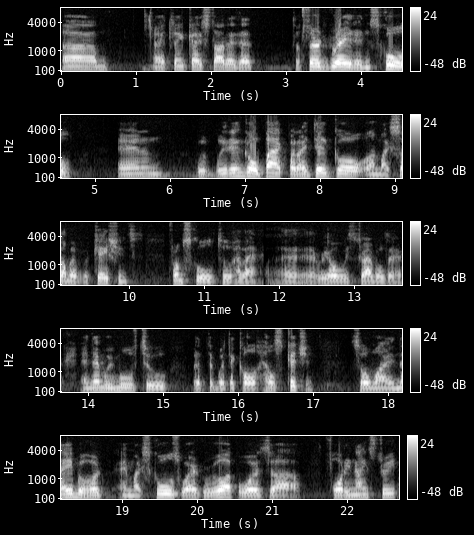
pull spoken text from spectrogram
um, I think I started at the third grade in school, and we, we, didn't go back, but I did go on my summer vacations from school to Havana. Uh, we always traveled there. And then we moved to what they call Hell's Kitchen so my neighborhood and my schools where I grew up was uh, 49th Street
